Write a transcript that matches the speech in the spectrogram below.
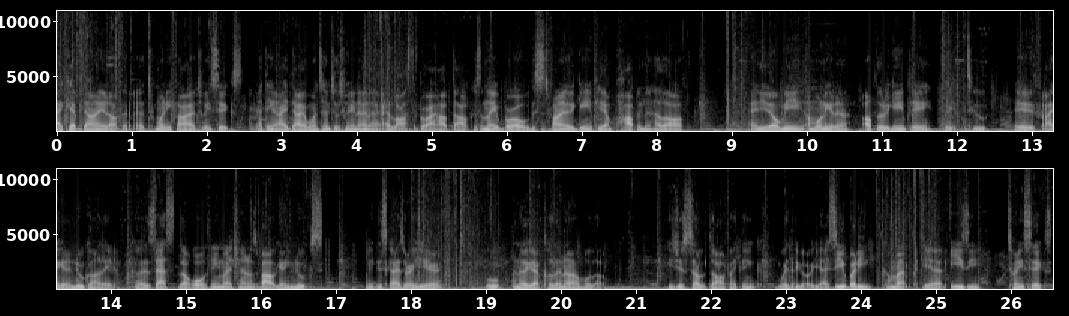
I kept dying off at uh, 25, 26. I think I died one time to 29. I, I lost it, bro. I hopped off because I'm like, bro, this is finally the gameplay. I'm popping the hell off. And you know me, I'm only gonna upload a gameplay to if I get a nuke on it, because that's the whole thing my channel is about, getting nukes. Wait, this guy's right here. Ooh, another guy pulling up. Hold up. He just subbed off, I think. Where did he go? Yeah, I see you, buddy. Come up. Yeah, easy. 26.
